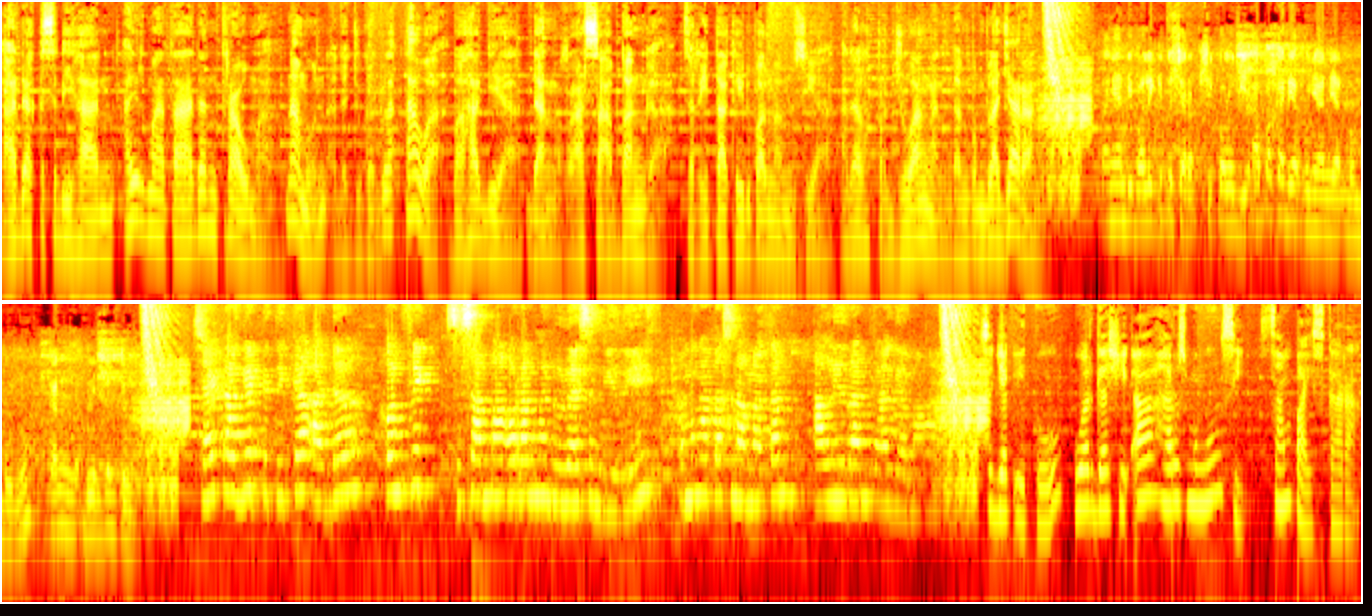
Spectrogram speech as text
Ada kesedihan, air mata, dan trauma. Namun ada juga gelak tawa, bahagia, dan rasa bangga. Cerita kehidupan manusia adalah perjuangan dan pembelajaran. Pertanyaan dibalik itu secara psikologi, apakah dia punya niat membunuh? Kan belum tentu. Saya kaget ketika ada konflik sesama orang Madura sendiri mengatasnamakan aliran keagamaan. Sejak itu, warga Syiah harus mengungsi sampai sekarang.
